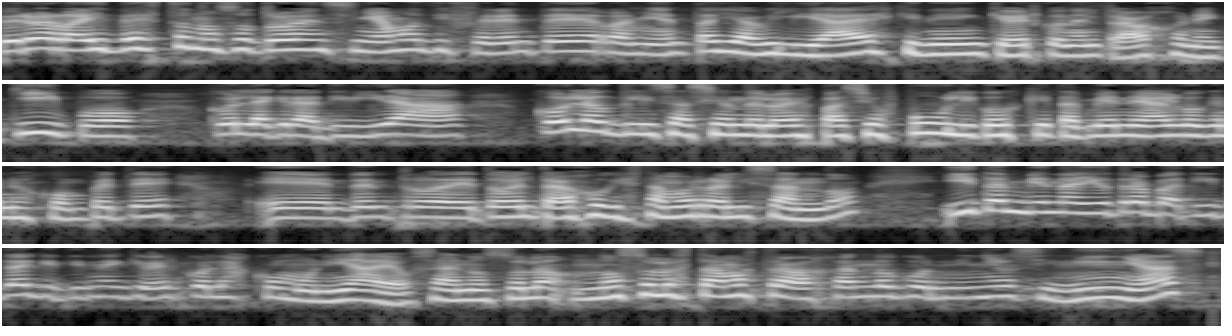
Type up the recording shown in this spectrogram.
pero a raíz de esto nosotros enseñamos diferentes herramientas y habilidades que tienen que ver con el trabajo en equipo, con la creatividad, con la utilización de los espacios públicos, que también es algo que nos compete eh, dentro de todo el trabajo que estamos realizando. Y también hay otra patita que tiene que ver con las comunidades. O sea, no solo, no solo estamos trabajando con niños y niñas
